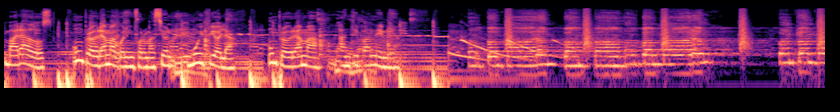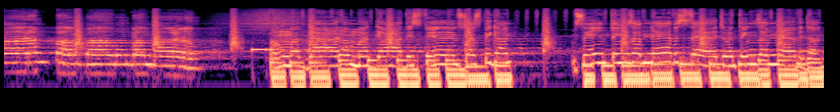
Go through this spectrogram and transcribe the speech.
Varados, un programa con información muy piola, un programa antipandemia. Oh my god, oh my god, these feelings just begun. I'm saying things I've never said, doing things I've never done.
